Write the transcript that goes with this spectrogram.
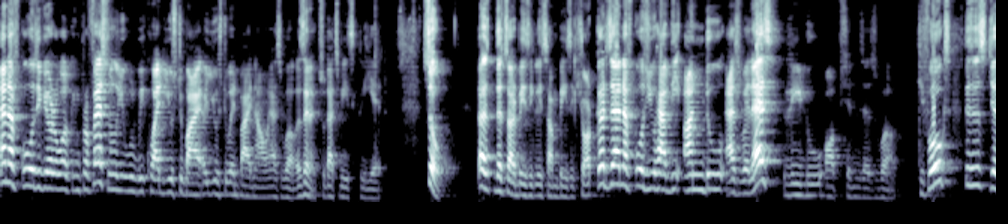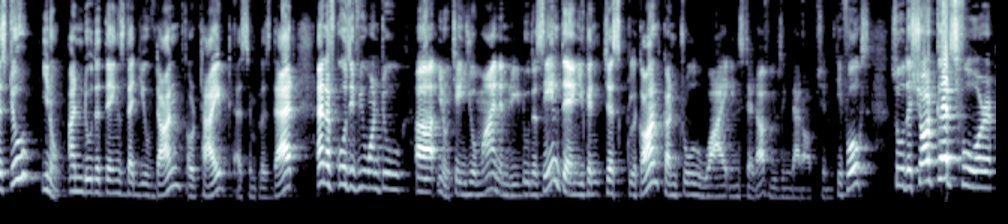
And of course, if you're a working professional, you will be quite used to by uh, used to it by now as well, isn't it? So that's basically it. So that's, that's are basically some basic shortcuts. And of course, you have the undo as well as redo options as well. Okay, folks, this is just to, you know, undo the things that you've done or typed, as simple as that. And of course, if you want to, uh, you know, change your mind and redo the same thing, you can just click on Control Y instead of using that option. Okay, folks. So the shortcuts for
